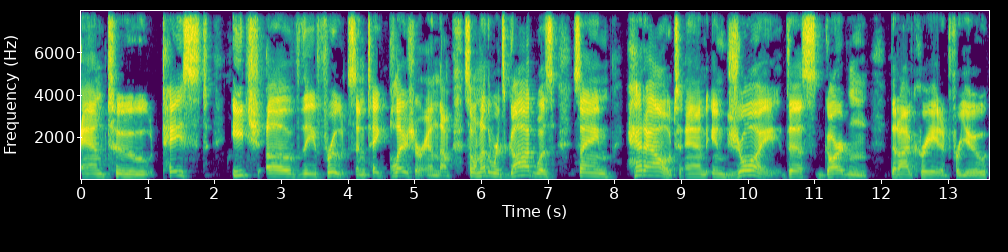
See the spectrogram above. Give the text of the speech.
and to taste each of the fruits and take pleasure in them. So, in other words, God was saying, head out and enjoy this garden that I've created for you.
